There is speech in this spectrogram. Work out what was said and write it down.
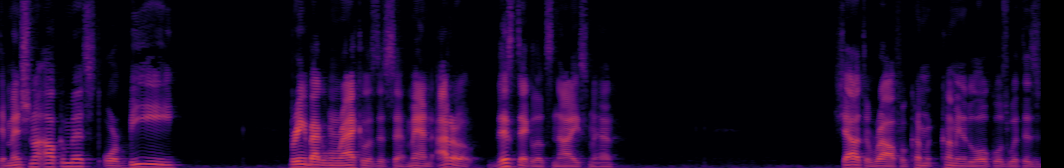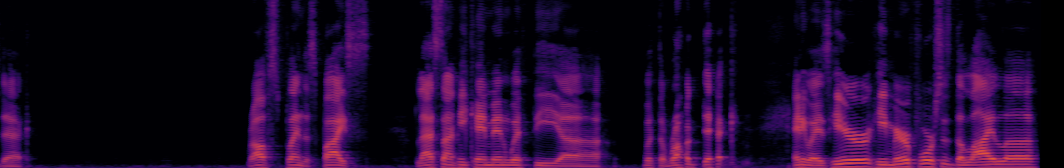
Dimensional Alchemist, or B, bring it back with Miraculous Descent. Man, I don't This deck looks nice, man. Shout out to Ralph for com- coming to the locals with this deck. Ralph's playing the Spice. Last time he came in with the uh, with the rock deck. Anyways, here he mirror forces Delilah.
